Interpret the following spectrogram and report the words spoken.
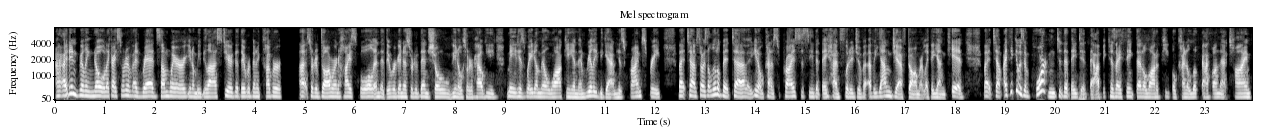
I, I, didn't really know, like I sort of had read somewhere, you know, maybe last year that they were going to cover uh, sort of Dahmer in high school and that they were going to sort of then show, you know, sort of how he made his way to Milwaukee and then really began his crime spree. But um, so I was a little bit, uh, you know, kind of surprised to see that they had footage of, of a young Jeff Dahmer, like a young kid. But um, I think it was important that they did that because I think that a lot of people kind of look back on that time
